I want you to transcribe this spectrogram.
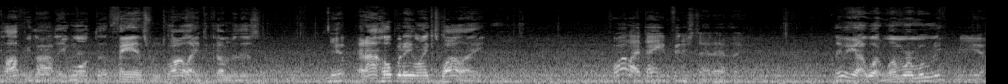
popular. They want the fans from Twilight to come to this, Yep. and I hope it ain't like Twilight. Twilight, they ain't finished that, have they? I think they got what one more movie, Yeah.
